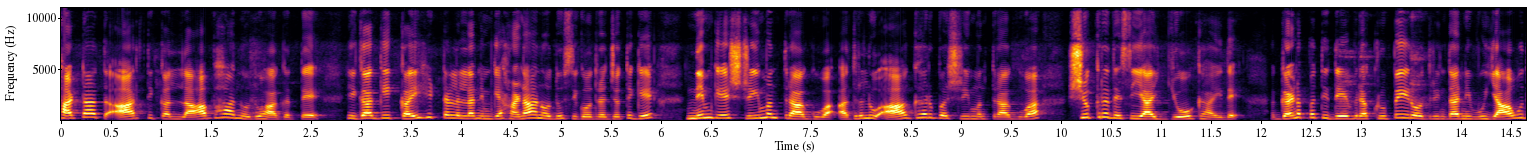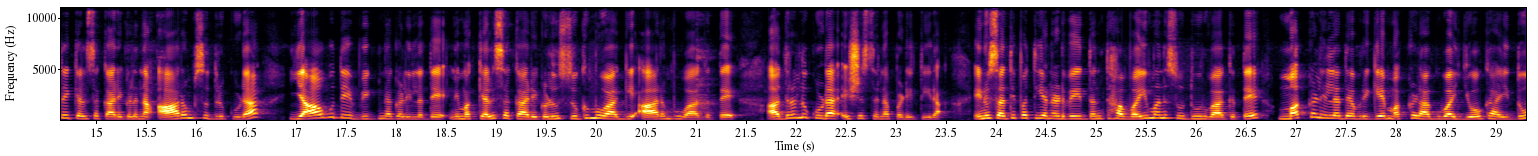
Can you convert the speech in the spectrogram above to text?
ಹಠಾತ್ ಆರ್ಥಿಕ ಲಾಭ ಅನ್ನೋದು ಆಗುತ್ತೆ. ಹೀಗಾಗಿ ಕೈ ಹಿಟ್ಟಲೆಲ್ಲ ನಿಮಗೆ ಹಣ ಅನ್ನೋದು ಸಿಗೋದ್ರ ಜೊತೆಗೆ ನಿಮಗೆ ಶ್ರೀಮಂತರಾಗುವ, ಅದರಲ್ಲೂ ಆಗರ್ಭ ಶ್ರೀಮಂತರಾಗುವ ಶುಕ್ರದೆಸೆಯ ಯೋಗ ಇದೆ. ಗಣಪತಿ ದೇವರ ಕೃಪೆ ಇರೋದ್ರಿಂದ ನೀವು ಯಾವುದೇ ಕೆಲಸ ಕಾರ್ಯಗಳನ್ನು ಆರಂಭಿಸಿದ್ರೂ ಕೂಡ ಯಾವುದೇ ವಿಘ್ನಗಳಿಲ್ಲದೆ ನಿಮ್ಮ ಕೆಲಸ ಕಾರ್ಯಗಳು ಸುಗಮವಾಗಿ ಆರಂಭವಾಗುತ್ತೆ. ಅದರಲ್ಲೂ ಕೂಡ ಯಶಸ್ಸನ್ನು ಪಡಿತೀರಾ? ಇನ್ನು ಸತಿಪತಿಯ ನಡುವೆ ಇದ್ದಂತಹ ವೈಮನಸ್ಸು ದೂರವಾಗುತ್ತೆ. ಮಕ್ಕಳಿಲ್ಲದೆ ಅವರಿಗೆ ಮಕ್ಕಳಾಗುವ ಯೋಗ ಇದ್ದು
